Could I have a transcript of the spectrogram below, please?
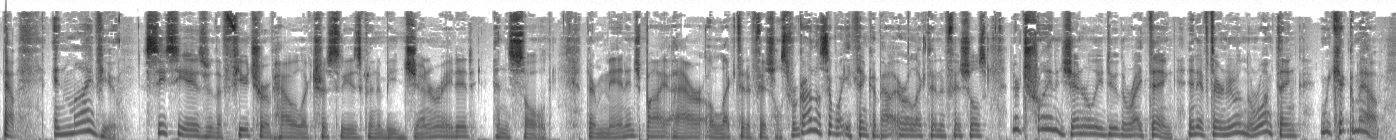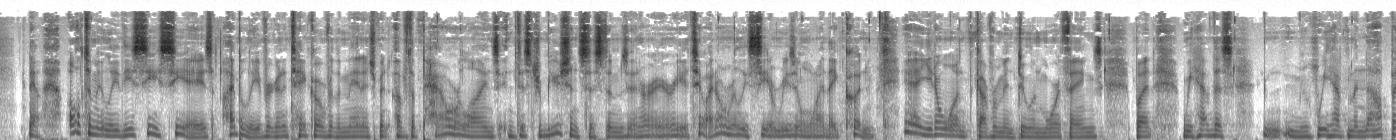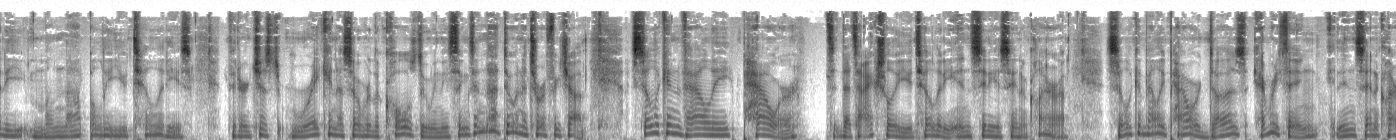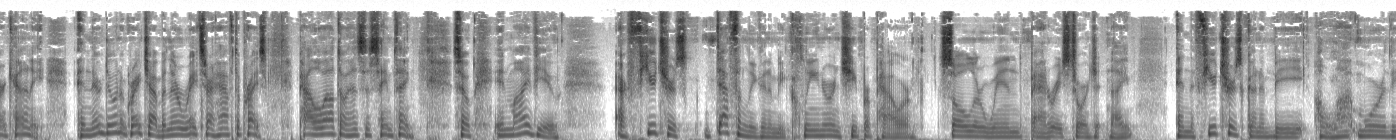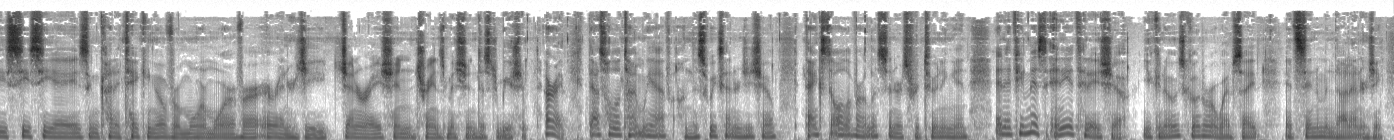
Now, in my view, CCAs are the future of how electricity is going to be generated and sold. They're managed by our elected officials. Regardless of what you think about our elected officials, they're trying to generally do the right thing. And if they're doing the wrong thing, we kick them out. Now, ultimately, these CCAs, I believe, are going to take over the management of the power lines and distribution systems in our area, too. I don't really see a reason why they couldn't. Yeah, you don't want government doing more things, but we have this, we have monopoly, monopoly utilities that are just raking us over the coals doing these things and not doing a terrific job. Silicon Valley Power that's actually a utility in city of Santa Clara. Silicon Valley Power does everything in Santa Clara County, and they're doing a great job, and their rates are half the price. Palo Alto has the same thing. So, in my view, our future is definitely going to be cleaner and cheaper power, solar, wind, battery storage at night. And the future is going to be a lot more of these CCAs and kind of taking over more and more of our, our, energy generation, transmission, and distribution. All right, that's all the time we have on this week's Energy Show. Thanks to all of our listeners for tuning in. And if you miss any of today's show, you can always go to our website at cinnamon.energy.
